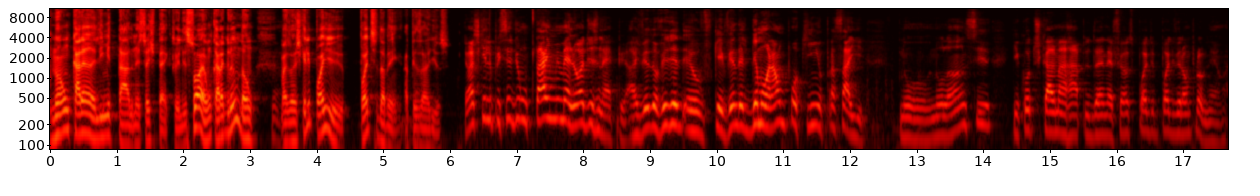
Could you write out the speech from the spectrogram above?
não é um cara limitado nesse aspecto. Ele só é um cara grandão. É. Mas eu acho que ele pode, pode se dar bem, apesar disso. Eu acho que ele precisa de um time melhor de snap. Às vezes eu vejo, eu fiquei vendo ele demorar um pouquinho para sair no, no lance e contra os caras mais rápidos da NFL isso pode, pode virar um problema.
